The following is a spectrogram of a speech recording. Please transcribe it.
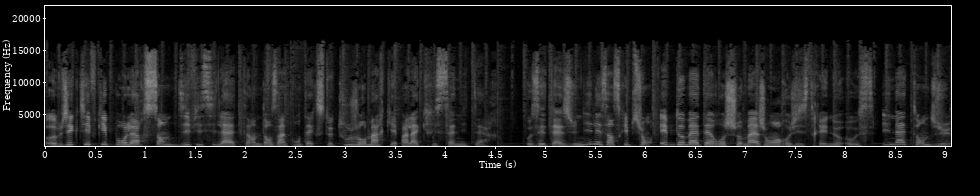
Objectif qui pour l'heure semble difficile à atteindre dans un contexte toujours marqué par la crise sanitaire. Aux États-Unis, les inscriptions hebdomadaires au chômage ont enregistré une hausse inattendue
